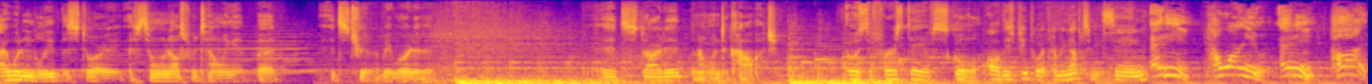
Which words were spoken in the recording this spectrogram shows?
I wouldn't believe the story if someone else were telling it, but it's true, every word of it. It started when I went to college. It was the first day of school. All these people are coming up to me saying, Eddie, how are you? Eddie, hi.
